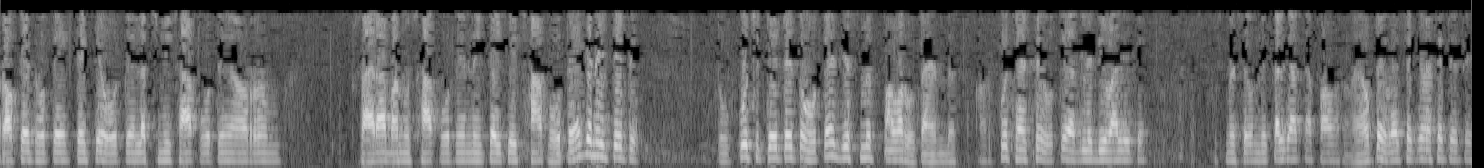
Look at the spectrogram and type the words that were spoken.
रॉकेट होते हैं, टेटे होते हैं, लक्ष्मी छाप होते हैं और सारा बानु छाप होते हैं, नहीं कई कई छाप होते हैं कि नहीं टेटे? तो कुछ टेटे तो होते हैं जिसमें पावर होता है अंदर और कुछ ऐसे होते हैं अगले दिवाली पे उसमें से वो निकल जाता है पावर नहीं होते वैसे के वैसे टेटे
